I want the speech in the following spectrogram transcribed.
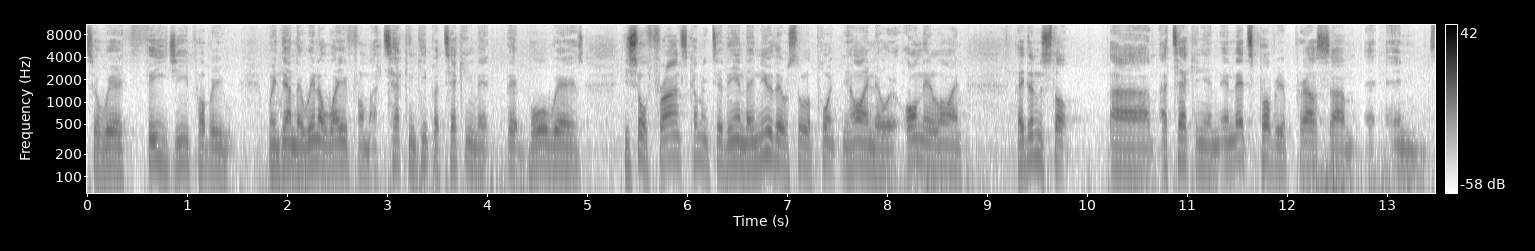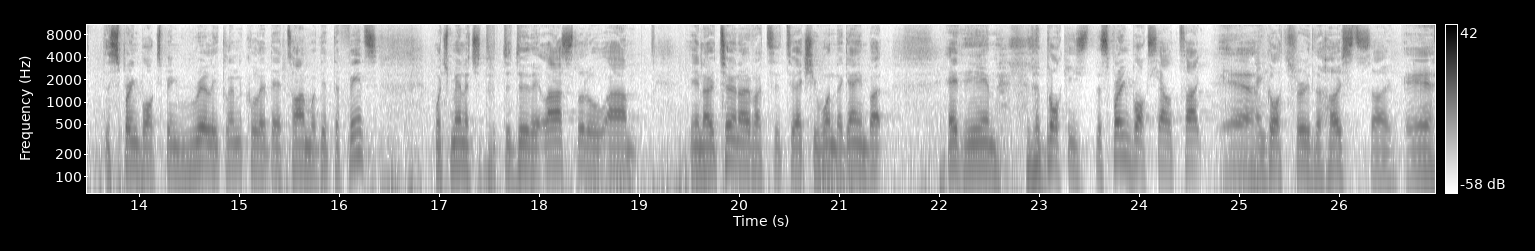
to where Fiji probably went down, they went away from attacking, keep attacking that, that ball, whereas you saw France coming to the end. They knew there was still a point behind, they were on their line. They didn't stop uh, attacking, and, and that's probably a Prowse um, and the Springboks being really clinical at that time with their defence, which managed to, to do that last little, um, you know, turnover to, to actually win the game. But at the end, the Bockies, the Springboks held tight Yeah. and got through the hosts. So Yeah.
